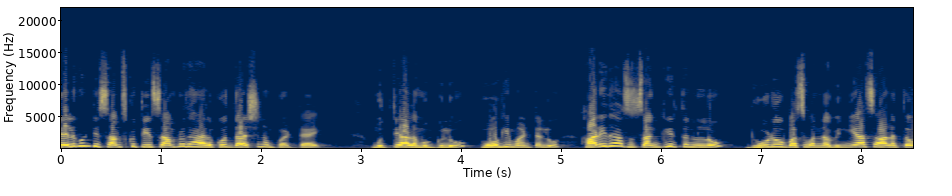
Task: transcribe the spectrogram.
తెలుగుంటి సంస్కృతి సంప్రదాయాలకు దర్శనం పట్టాయి. ముత్యాల ముగ్గులు భోగి మంటలు హరిదాసు సంకీర్తనలు ఢూడు బసవన్న విన్యాసాలతో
